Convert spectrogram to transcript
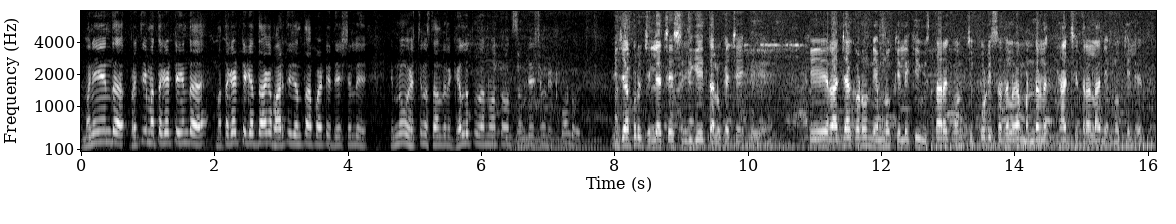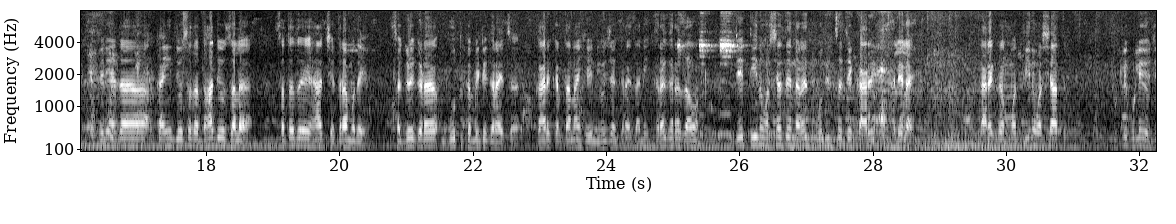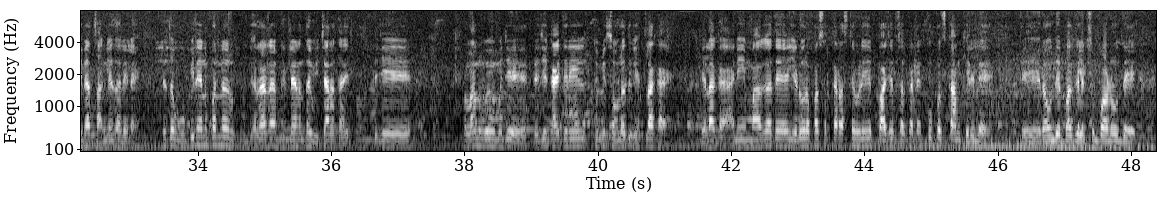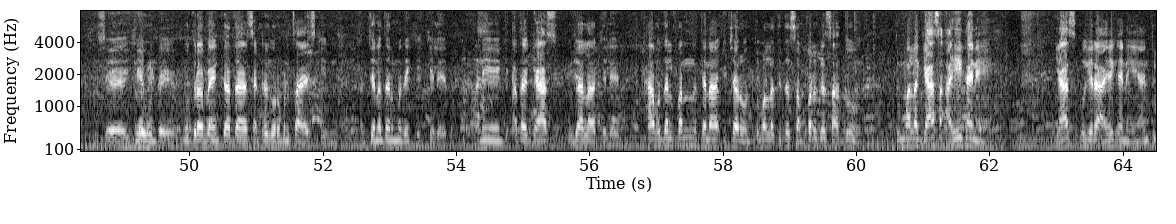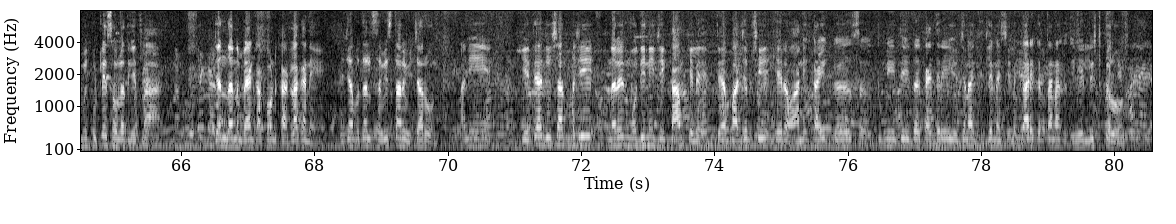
ಮನೆಯಿಂದ ಪ್ರತಿ ಮತಗಟ್ಟೆಯಿಂದ ಮತಗಟ್ಟೆ ಗೆದ್ದಾಗ ಭಾರತೀಯ ಜನತಾ ಪಾರ್ಟಿ ದೇಶದಲ್ಲಿ ಇನ್ನೂ ಹೆಚ್ಚಿನ ಸ್ಥಾನದಲ್ಲಿ ಗೆಲ್ಲುತ್ತದೆ ಅನ್ನುವಂಥ ಒಂದು ಸಂದೇಶವನ್ನು ಇಟ್ಕೊಂಡು विजापूर जिल्ह्याचे सिंदगी तालुक्याचे हे राज्याकडून नेमणूक केली की विस्तारक म्हणून चिकोटी सदलगा मंडळ ह्या क्षेत्राला नेमणूक केली. त्यांनी आता काही दिवस आता दहा दिवस झालं सतत ह्या क्षेत्रामध्ये सगळीकडं बूथ कमिटी करायचं कार्यकर्त्यांना हे नियोजन करायचं आणि घरं जाऊन जे तीन वर्षात ते नरेंद्र मोदींचं जे कार्य झालेलं आहे कार्यक्रम मग तीन वर्षात कुठली कुठली योजना चांगल्या झालेल्या आहे त्याचं ओपिनियन पण घरांना भेटल्यानंतर विचारत आहेत. त्याचे फलानुभवी म्हणजे त्याची काहीतरी तुम्ही सवलत घेतला काय केला काय? आणि मागं ते येडियुरप्पा सरकार असल्यावेळी भाजप सरकारने खूपच काम केलेलं आहे. ते राहून दे भाग्यलक्ष्मी पाड होऊन दे हे होऊन दे. मुद्रा बँक आता सेंट्रल गव्हर्नमेंटचा आहे स्कीम जनधनमध्ये केलेत. आणि आता गॅस उजाला केलेत. ह्याबद्दल पण त्यांना विचारून तुम्हाला तिथं संपर्क साधून तुम्हाला गॅस आहे काय नाही? गॅस वगैरे आहे का नाही? आणि तुम्ही कुठले सवलत घेतला? जनधन बँक अकाउंट काढला का नाही त्याच्याबद्दल सविस्तर विचारून आणि येत्या दिवसात म्हणजे नरेंद्र मोदींनी जे काम केलं आहे त्या भाजपशी हे राहा. आणि काही क- स- तुम्ही ते इथं काहीतरी योजना घेतली नसेल कार्यकर्त्यांना हे लिस्ट करून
